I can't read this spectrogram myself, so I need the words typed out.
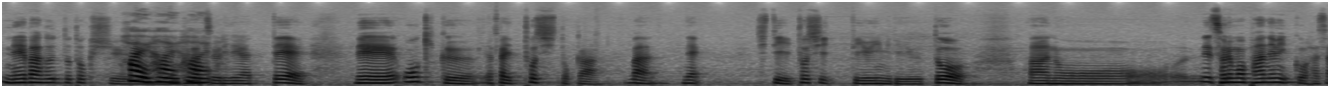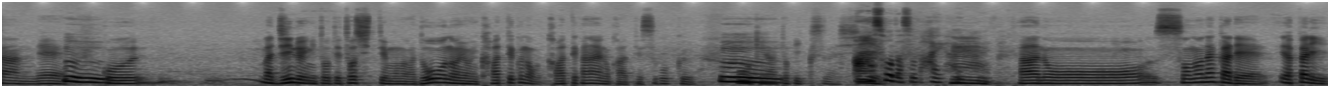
ネイバーフッド特集をはいはいはい。6月売りでやって、で大きくやっぱり都市とか、まあね、シティ都市っていう意味で言うと、あのーでそれもパンデミックを挟んで、うんうん。こうまあ、人類にとって都市っていうものがどのように変わっていくのか変わっていかないのかってすごく大きなトピックスだし。あそうだそうだ。はいはいはい。うん。あのーその中でやっぱり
